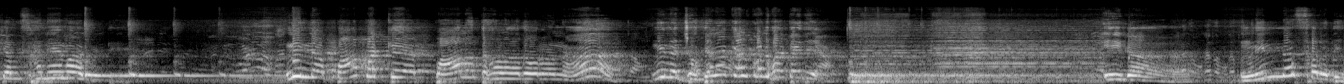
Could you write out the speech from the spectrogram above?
ಕೆಲಸನೇ ಮಾಡಿಬಿಟ್ಟೆ ನಿನ್ನ ಪಾಪಕ್ಕೆ ಪಾಲು ತಗೊಳ್ಳೋದವರನ್ನ ನಿನ್ನ ಜೊತೆನ ಕೇಳ್ಕೊಂಡು ಹೊರಟ ಇದೀಯ? ಈಗ ನಿನ್ನ ಸರದಿ.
